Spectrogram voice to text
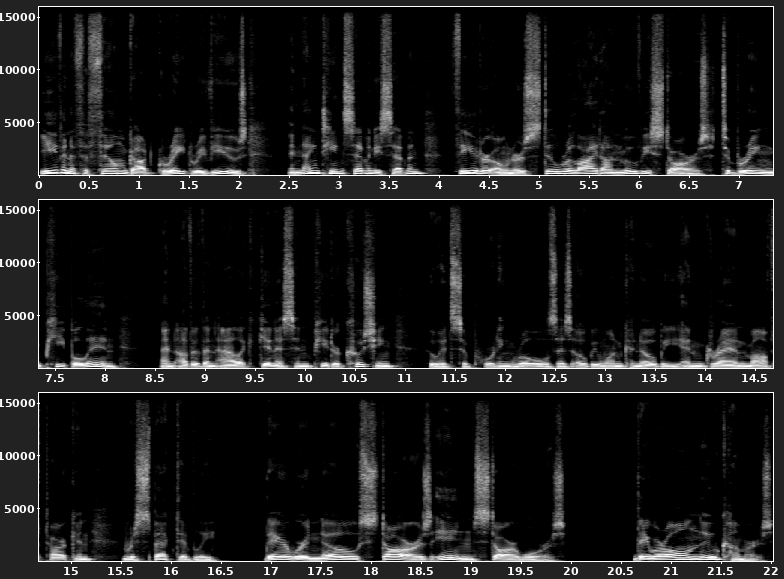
Even if a film got great reviews, in 1977, theater owners still relied on movie stars to bring people in, and other than Alec Guinness and Peter Cushing, who had supporting roles as Obi Wan Kenobi and Grand Moff Tarkin, respectively, there were no stars in Star Wars. They were all newcomers,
